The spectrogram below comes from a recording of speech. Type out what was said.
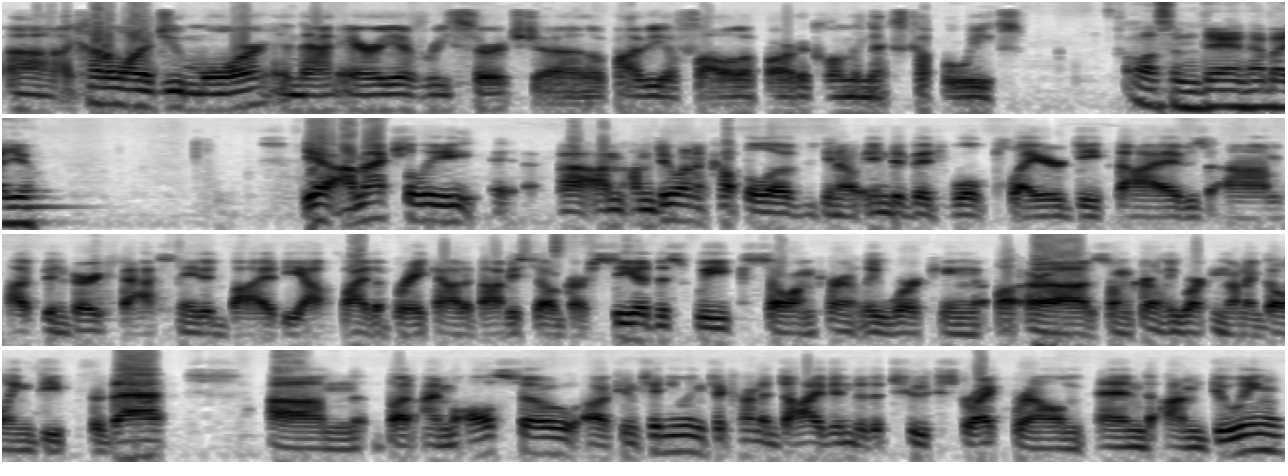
uh, I kind of want to do more in that area of research. Uh, there'll probably be a follow-up article in the next couple weeks. Awesome. Dan, how about you? Yeah, I'm actually uh, I'm, I'm doing a couple of you know individual player deep dives. Um, I've been very fascinated by the by the breakout of Avisail Garcia this week, so I'm currently working uh, so I'm currently working on a going deep for that. Um, but I'm also uh, continuing to kind of dive into the two strike realm, and I'm doing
